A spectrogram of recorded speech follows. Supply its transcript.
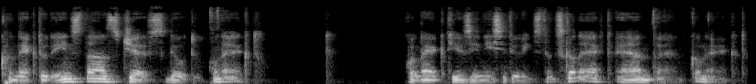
connect to the instance. Just go to connect, connect using EC2 Instance Connect, and then connect.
